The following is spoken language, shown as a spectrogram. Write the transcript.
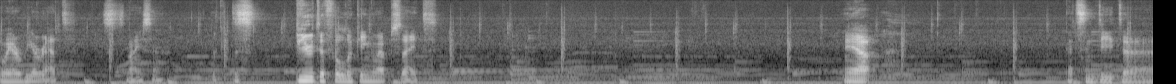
where we are at? It's nice, huh? Look at this beautiful looking website. Yeah. That's indeed, uh,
